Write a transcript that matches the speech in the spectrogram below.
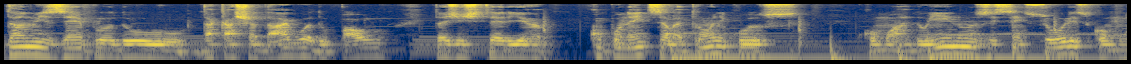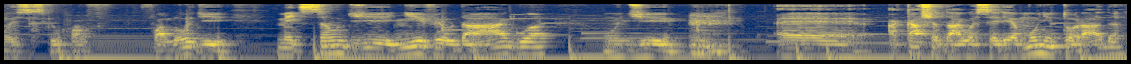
dando o exemplo do, da caixa d'água do Paulo, então a gente teria componentes eletrônicos como arduinos e sensores como esses que o Paulo falou de medição de nível da água, onde é, a caixa d'água seria monitorada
